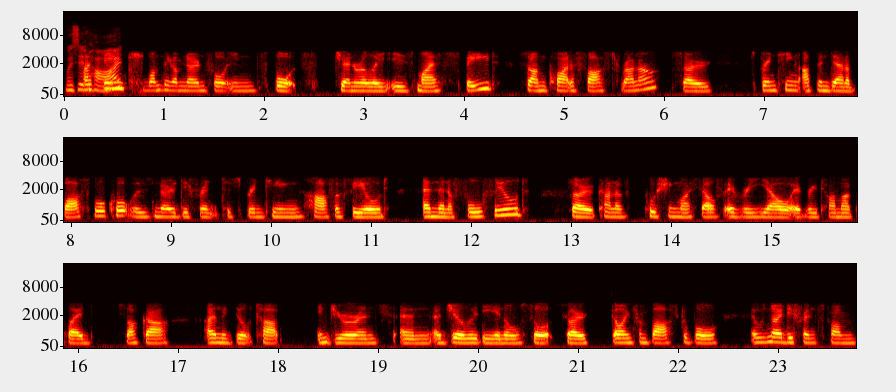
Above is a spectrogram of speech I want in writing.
Was it I hard? think one thing I'm known for in sports generally is my speed. So I'm quite a fast runner. So sprinting up and down a basketball court was no different to sprinting half a field and then a full field. So kind of pushing myself every yell every time I played soccer only built up endurance and agility and all sorts. So going from basketball, it was no difference from,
